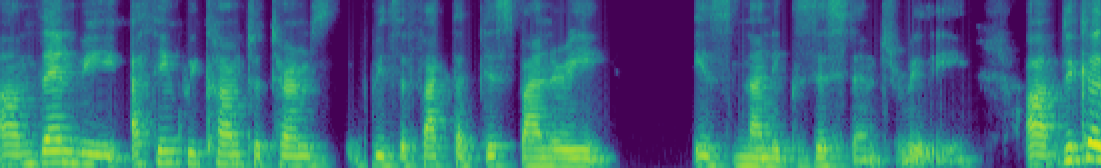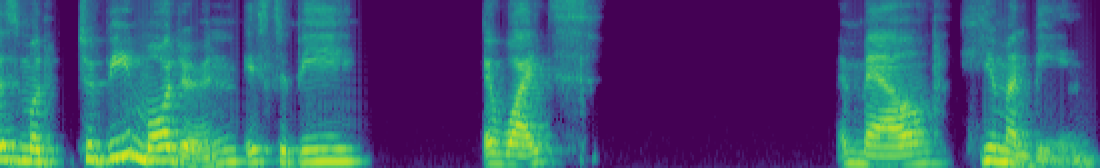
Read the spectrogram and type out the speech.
um, then we i think we come to terms with the fact that this binary is non-existent really. Uh, because to be modern is to be a white a male human being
